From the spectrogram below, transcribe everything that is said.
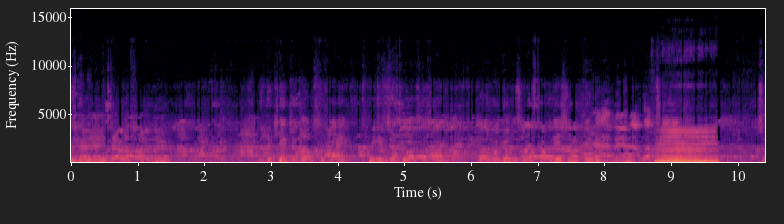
Yeah, he's having fun in there. The kid just loves to fight. I mean, he just loves to fight. Oh my goodness, nice combination by 50. Yeah, man, that left hand mmm. to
